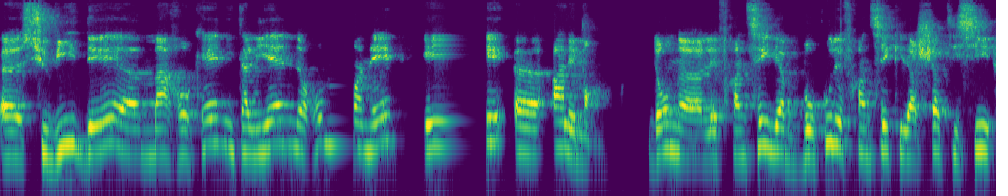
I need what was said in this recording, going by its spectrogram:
Euh, suivi des euh, Marocaines, Italiennes, Romanais et, euh, Allemands. Donc, les Français, il y a beaucoup de Français qui l'achètent ici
